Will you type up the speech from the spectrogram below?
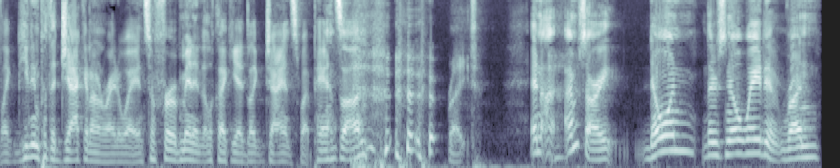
like he didn't put the jacket on right away, and so for a minute it looked like he had like giant sweatpants on. right. And I, I'm sorry, no one. There's no way to run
